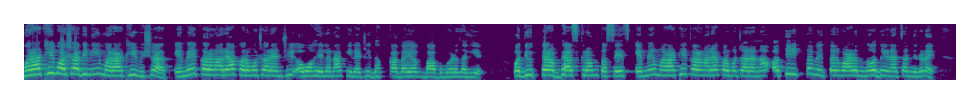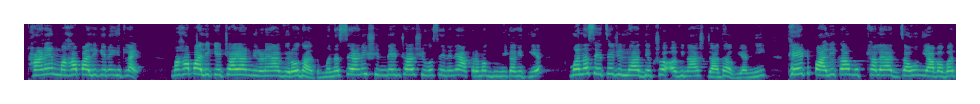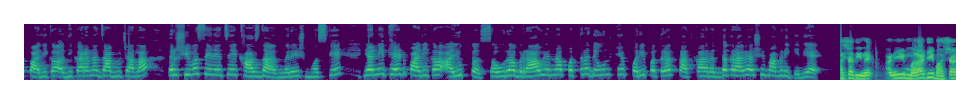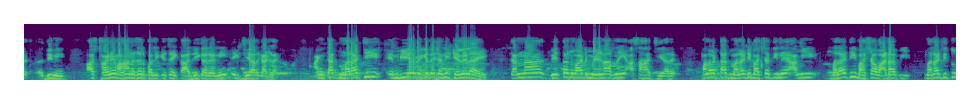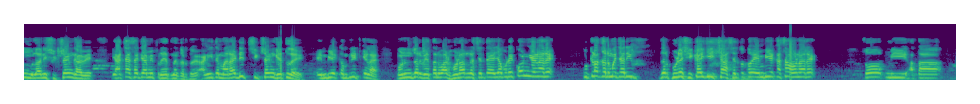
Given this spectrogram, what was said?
मराठी भाषा दिनी मराठी विषयात एम ए करणाऱ्या कर्मचाऱ्यांची अवहेलना केल्याची धक्कादायक बाब उघड झाली आहे पदव्युत्तर अभ्यासक्रम तसेच एम ए मराठी करणाऱ्या कर्मचाऱ्यांना अतिरिक्त वेतनवाढ न देण्याचा निर्णय ठाणे महापालिकेने घेतलाय. महापालिकेच्या या निर्णयाविरोधात मनसे आणि शिंदेच्या शिवसेनेने आक्रमक भूमिका घेतली आहे मनसेचे जिल्हाध्यक्ष अविनाश जाधव यांनी थेट पालिका मुख्यालयात जाऊन याबाबत पालिका अधिकाऱ्यांना जाब विचारला. तर शिवसेनेचे खासदार नरेश म्हस्के यांनी थेट पालिका आयुक्त सौरभ राव यांना पत्र देऊन हे परिपत्रक तात्काळ रद्द करावे अशी मागणी केली आहे. भाषा दिन आहे आणि मराठी भाषा दिनी आज ठाणे महानगरपालिकेच्या एका अधिकाऱ्यांनी एक जी आर काढलाय. आणि त्यात मराठी एम बी ए वगैरे ज्यांनी केलेलं आहे त्यांना वेतन वाढ मिळणार नाही असा हा जी आर आहे. मला वाटतं आज मराठी भाषा दिने आम्ही मराठी भाषा वाढावी मराठीतून मुलांनी शिक्षण घ्यावे याच्यासाठी आम्ही प्रयत्न करतोय. आणि ते मराठीत शिक्षण घेतलंय एम बी ए कंप्लीट केलाय म्हणून जर वेतन वाढ होणार नसेल तर याच्यापुढे कोण घेणार आहे? कुठला कर्मचारी जर पुढे शिकायची इच्छा असेल तर तो एम बी ए कसा होणार आहे? सो मी आता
